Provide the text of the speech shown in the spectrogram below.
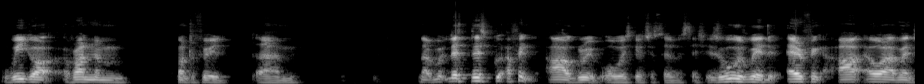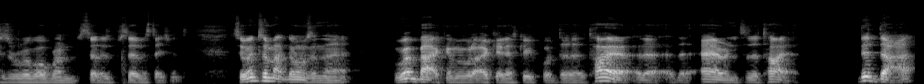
We got a random bunch of food. Um, no, this, this I think our group always goes to service stations. It's always weird. Everything, our, all our adventures revolve around service, service stations. So we went to McDonald's in there. We went back and we were like, okay, let's go put the tire, the, the air into the tire. Did that,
